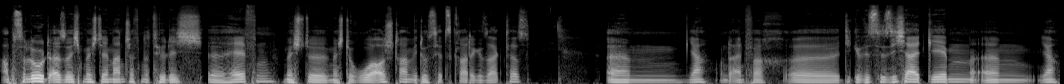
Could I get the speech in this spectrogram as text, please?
Absolut. Also ich möchte der Mannschaft natürlich äh, helfen, möchte, möchte Ruhe ausstrahlen, wie du es jetzt gerade gesagt hast. Ähm, ja, und einfach äh, die gewisse Sicherheit geben, ähm, ja,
